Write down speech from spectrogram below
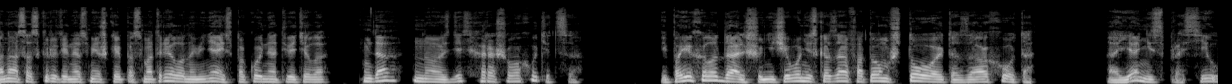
Она со скрытой насмешкой посмотрела на меня и спокойно ответила «Да, но здесь хорошо охотиться». И поехала дальше, ничего не сказав о том, что это за охота. А я не спросил.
